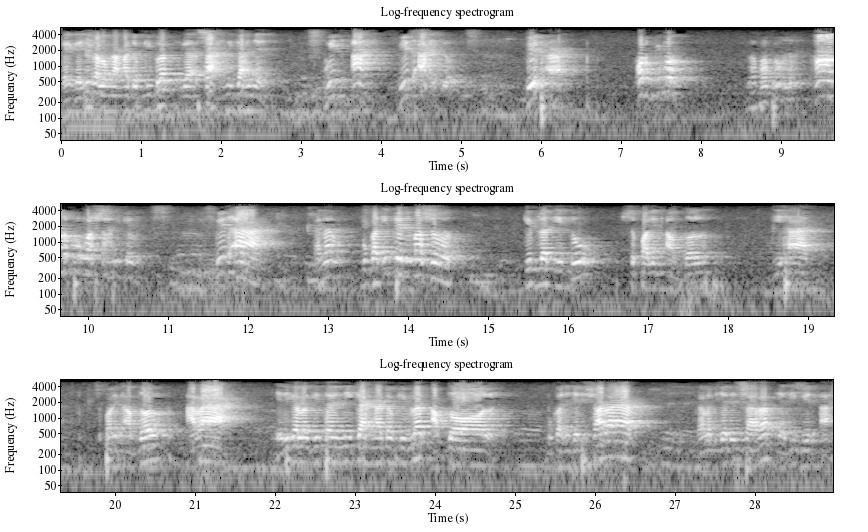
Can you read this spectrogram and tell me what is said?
Kayaknya kalau nggak ngadep kiblat nggak sah nikahnya. Bid'ah, bid'ah itu. Bid'ah. Ngadep kiblat. Gak apa-apa. Ah, ada perlu nggak sah nikah bid'ah. Karena bukan itu yang dimaksud. Kiblat itu sepaling abdul jihad. Sepaling abdul arah. Jadi kalau kita nikah ngadep kiblat abdul. Bukannya jadi syarat. Kalau dijadi syarat jadi bid'ah.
